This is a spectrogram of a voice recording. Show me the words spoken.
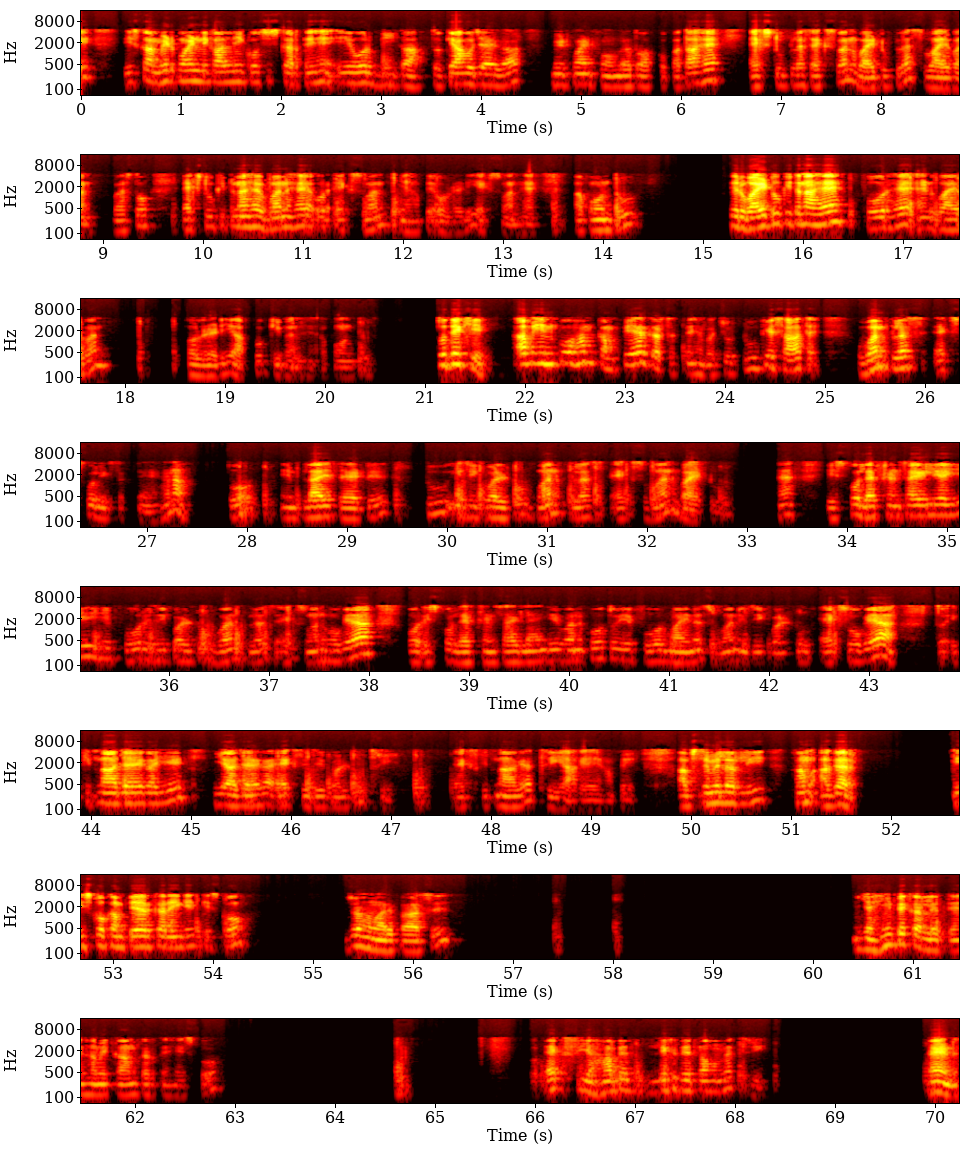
इसका मिड पॉइंट निकालने की कोशिश करते हैं ए और बी का। तो क्या हो जाएगा? मिड पॉइंट फॉर्मूला तो आपको पता है x two plus x one y two plus y one बस तो एक्स टू कितना है? वन है और एक्स वन यहाँ पे ऑलरेडी एक्स वन है। अपॉन टू फिर वाई टू कितना है? फोर है एंड वाई वन ऑलरेडी आपको गिवन है अपॉन टू तो देखिए, अब इनको हम कंपेयर कर सकते हैं बच्चों। टू के साथ वन प्लस एक्स को लिख सकते हैं, है ना? तो implies that two is equal to one plus x one by two है। इसको लेफ़्ट हैंड साइड ले आइए। ये four is equal to one plus x one हो गया और इसको लेफ़्ट हैंड साइड लाएँगे वन को तो ये four minus one is equal to x हो गया। तो कितना आ जाएगा ये? ये आ जाएगा x is equal to three x कितना आ गया? थ्री आ गया यहाँ पे। अब सिमिलरली हम अगर इसको कंपेयर करेंगे किसको? जो हमारे पास यहीं पे कर लेते हैं, हम एक काम करते हैं इसको। एक्स यहाँ पे लिख देता हूँ मैं थ्री एंड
